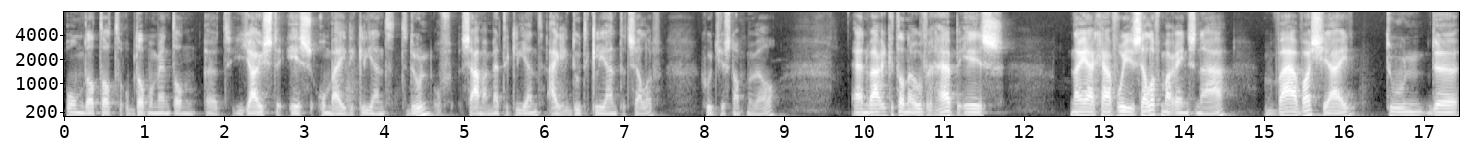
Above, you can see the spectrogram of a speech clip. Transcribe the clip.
omdat dat op dat moment dan het juiste is om bij de cliënt te doen, of samen met de cliënt. Eigenlijk doet de cliënt het zelf. Goed, je snapt me wel. En waar ik het dan over heb is, nou ja, ga voor jezelf maar eens na. Waar was jij toen de,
